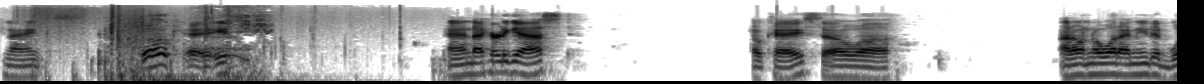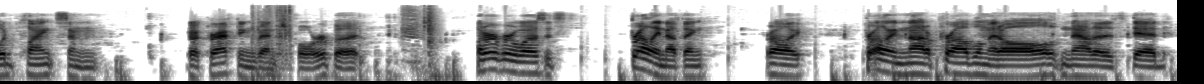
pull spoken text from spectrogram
planks. Okay. And I heard a ghast. Okay, so, uh, I don't know what I needed wood planks and a crafting bench for, but whatever it was, it's probably nothing. Probably, probably not a problem at all now that it's dead.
